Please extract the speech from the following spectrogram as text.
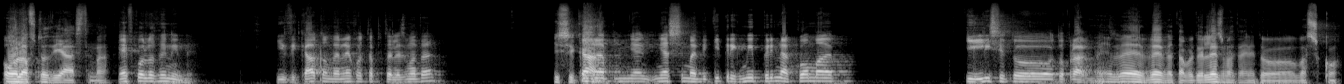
όλο αυτό το διάστημα. εύκολο δεν είναι. Ειδικά όταν δεν έχουν τα αποτελέσματα Φυσικά. Ένα, μια, μια σημαντική τριγμή πριν ακόμα κυλήσει το, το πράγμα. Ε, έτσι. βέ- βέβαια, τα αποτελέσματα είναι το βασικό.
